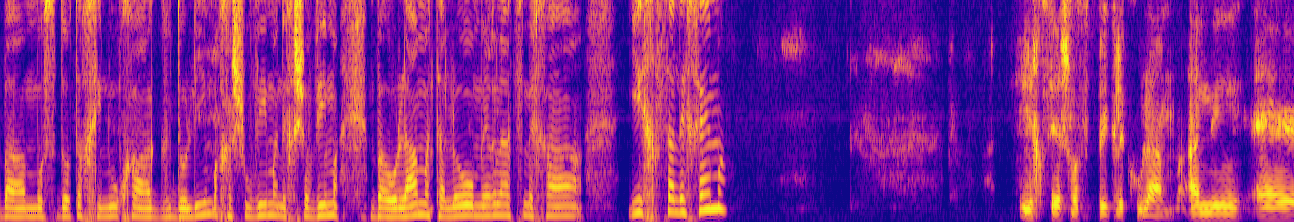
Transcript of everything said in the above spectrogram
במוסדות החינוך הגדולים, החשובים, הנחשבים בעולם, אתה לא אומר לעצמך, איכס עליכם? איכס יש מספיק לכולם. אני, אה,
